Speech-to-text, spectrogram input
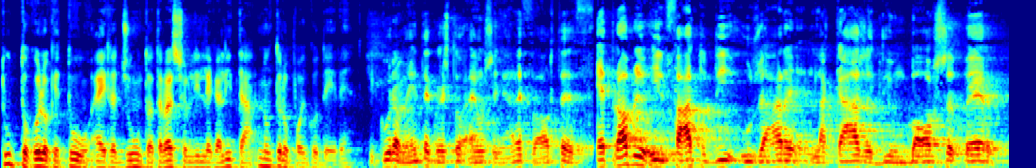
tutto quello che tu hai raggiunto attraverso l'illegalità non te lo puoi godere. Sicuramente questo è un segnale forte. È proprio il fatto di usare la casa di un boss per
